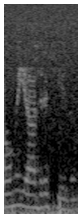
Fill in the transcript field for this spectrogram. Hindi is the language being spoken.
Roma e Adra Aquino né?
